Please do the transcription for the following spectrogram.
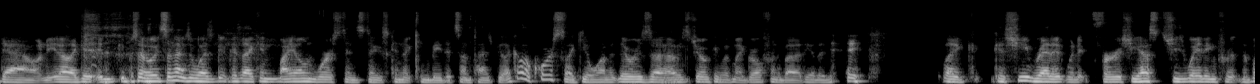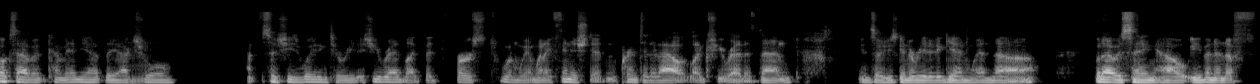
down you know like it, it- so sometimes it was good because i can my own worst instincts can can be that sometimes be like oh of course like you'll want it there was uh, i was joking with my girlfriend about it the other day like because she read it when it first she has she's waiting for the books haven't come in yet the actual so she's waiting to read it. She read like the first when we when i finished it and printed it out like she read it then. And so she's going to read it again when uh but I was saying how even in the f-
